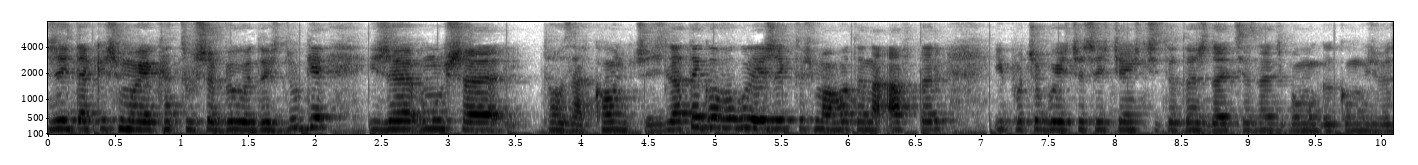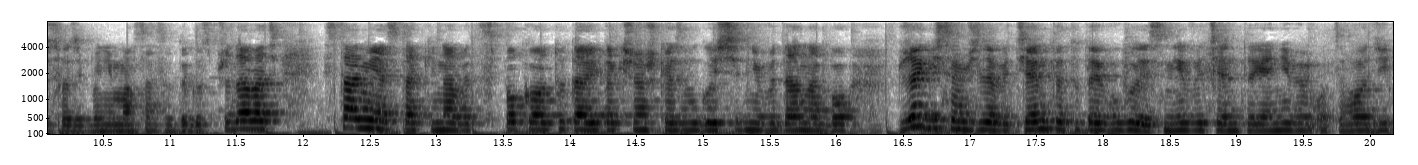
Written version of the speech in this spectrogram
że i tak już moje katusze były dość długie i że muszę to zakończyć. Dlatego w ogóle, jeżeli ktoś ma ochotę na after i potrzebuje trzeciej części, to też dajcie znać, bo mogę komuś wysłać, bo nie ma sensu tego sprzedawać. Stan jest taki nawet spoko. Tutaj ta książka jest w ogóle średnio wydana, bo brzegi są źle wycięte, tutaj w ogóle jest niewycięte, ja nie wiem o co chodzi.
